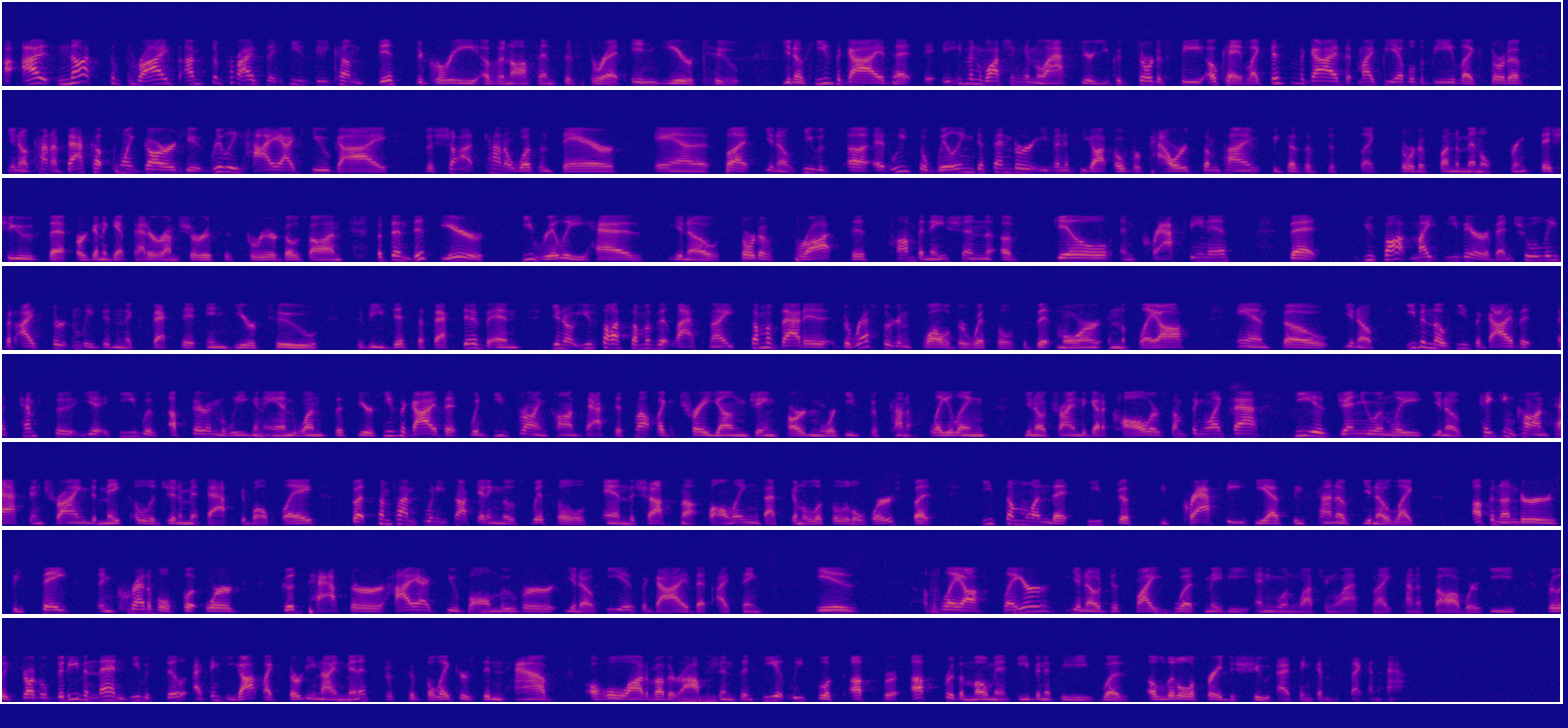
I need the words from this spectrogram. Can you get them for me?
I not surprised. I'm surprised that he's become this degree of an offensive threat in year two you know, he's a guy that even watching him last year, you could sort of see, okay, like this is a guy that might be able to be like sort of, you know, kind of backup point guard, really high IQ guy. The shot kind of wasn't there. And but you know he was uh, at least a willing defender, even if he got overpowered sometimes because of just like sort of fundamental strength issues that are going to get better, I'm sure, as his career goes on. But then this year, he really has you know sort of brought this combination of skill and craftiness that you thought might be there eventually, but I certainly didn't expect it in year two to be this effective. And you know, you saw some of it last night. Some of that is the refs are going to swallow their whistles a bit more in the playoffs. And so, you know, even though he's a guy that attempts to, he was up there in the league in and ones this year. He's a guy that when he's drawing contact, it's not like Trae Young, James Harden, where he's just kind of flailing, you know, trying to get a call or something like that. He is genuinely, you know, taking contact and trying to make a legitimate basketball play. But sometimes when he's not getting those whistles and the shot's not falling, that's going to look a little worse. But he's someone that he's just, he's crafty. He has these kind of, you know, like up and unders, these fakes, incredible footwork good passer, high IQ ball mover. You know, he is a guy that I think is a playoff player, you know, despite what maybe anyone watching last night kind of saw where he really struggled. But even then, he was still, I think he got like 39 minutes just because the Lakers didn't have a whole lot of other mm-hmm. options. And he at least looked up for, up for the moment, even if he was a little afraid to shoot, I think, in the second half.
